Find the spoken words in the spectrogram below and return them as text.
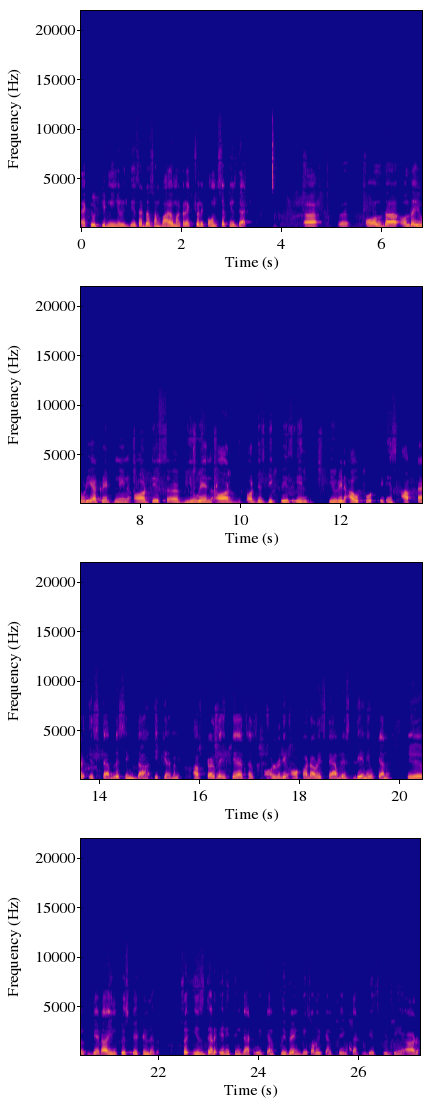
acute kidney injury. These are the some biomarker. Actually, concept is that uh, uh, all the all the urea creatinine or this uh, BUN or or this decrease in urine output, it is after establishing the AKI. I mean, after the EKS has already occurred or established, then you can uh, get a increased creatinine level. So, is there anything that we can prevent this, or we can think that these kidney are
